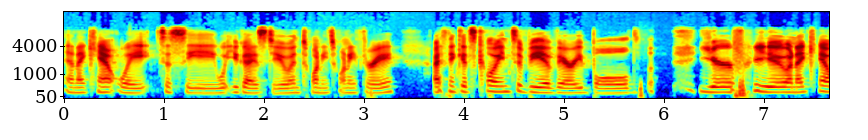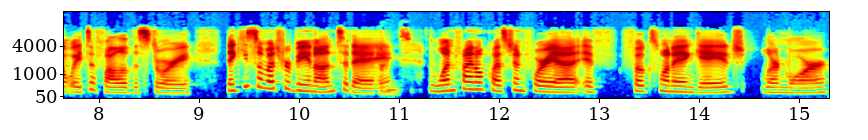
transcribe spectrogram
and I can't wait to see what you guys do in 2023. I think it's going to be a very bold year for you, and I can't wait to follow the story. Thank you so much for being on today. Thanks. One final question for you. If folks want to engage, learn more,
